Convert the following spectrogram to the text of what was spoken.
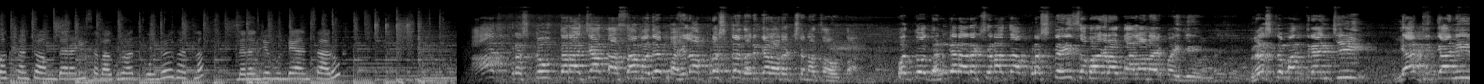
पक्षांच्या आमदारांनी सभागृहात गोंधळ घातला. धनंजय मुंडे यांचा आरोप. आज प्रश्न उत्तराच्या तासामध्ये पहिला प्रश्न धनगर आरक्षणाचा होता. पण तो धनगर आरक्षणाचा प्रश्नही सभागृहात आला नाही पाहिजे. भ्रष्ट मंत्र्यांची या ठिकाणी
